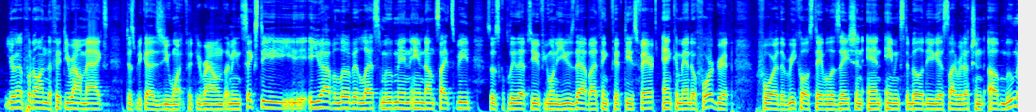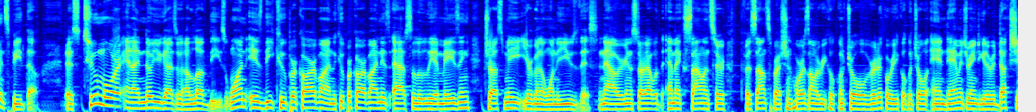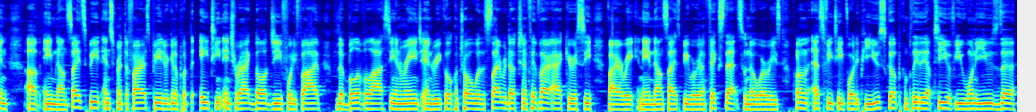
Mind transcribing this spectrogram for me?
you're going to put on the 50 round mags just because you want 50 rounds. I mean, 60, you have a little bit less movement, aim down sight speed, so it's completely up to you if you want to use that, but I think 50 is fair. And Commando foregrip for the recoil stabilization and aiming stability, you get a slight reduction of movement speed though. There's two more, and I know you guys are to love these. One is the Cooper Carbine. The Cooper Carbine is absolutely amazing. Trust me, you're to want to use this. Now, we're to start out with the MX Silencer for sound suppression, horizontal recoil control, vertical recoil control, and damage range. You get a reduction of aim down sight speed and sprint to fire speed. You're going to put the 18 inch Ragdoll G45 for the bullet velocity and range and recoil control with a slight reduction of hip fire accuracy, fire rate, and aim down sight speed. We're going to fix that, so no worries. Put on the SVT 40p U scope, completely up to you if you want to use the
